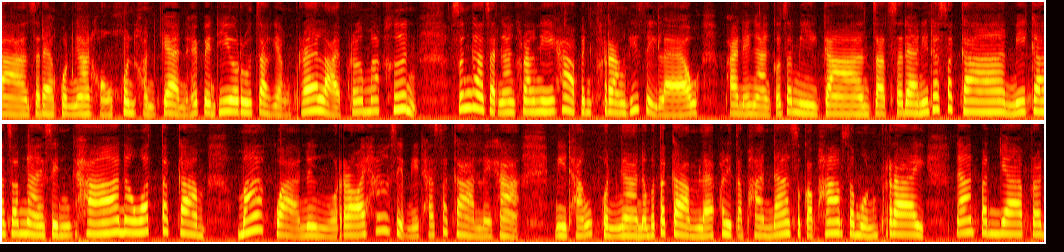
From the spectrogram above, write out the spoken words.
การแสดงผลงานของคนขอนแก่น ให้เป็นที่รู้จักอย่างแพร่หลายเพิ่มมากขึ้น ซึ่งการจัดงานครั้งนี้ค่ะ เป็นครั้งที่ 4 แล้ว ภายในงานก็จะมีการจัดแสดงนิทรรศการมีีการจำหน่ายสินค้านวัตกรรมมากกว่า 150 นิทรรศการเลยค่ะ มีทั้งผลงานนวัตกรรม และผลิตภัณฑ์ด้านสุขภาพสมุนไพร ด้านปัญญาประ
